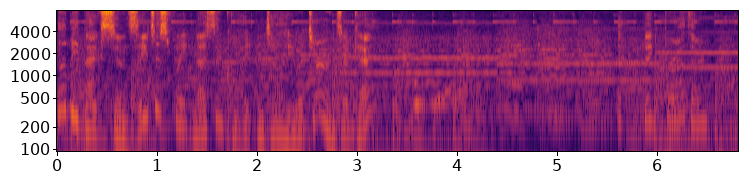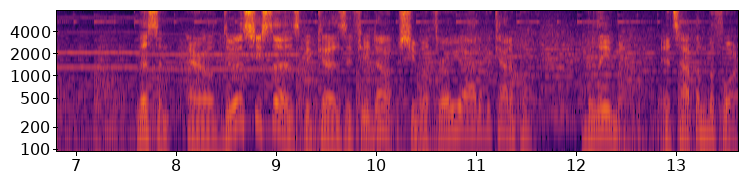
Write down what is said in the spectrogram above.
He'll be back soon, so you just wait nice and quiet until he returns, okay? Big brother. Listen, Aryll, do as she says, because if you don't, she will throw you out of a catapult. Believe me, it's happened before.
